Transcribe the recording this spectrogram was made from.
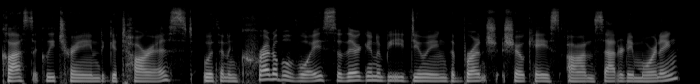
classically trained guitarist with an incredible voice. So they're going to be doing the brunch showcase on Saturday morning,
